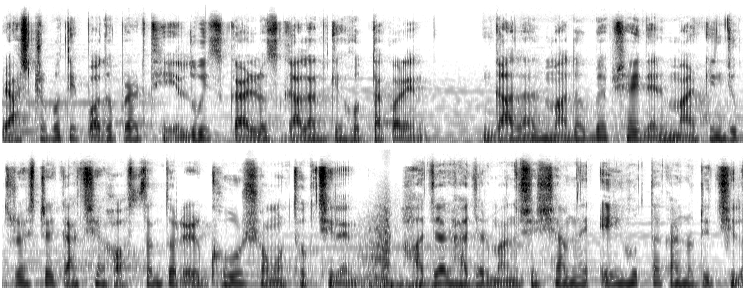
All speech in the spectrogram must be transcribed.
রাষ্ট্রপতি পদপ্রার্থী লুইস কার্লোস গালানকে হত্যা করেন। গালান মাদক ব্যবসায়ীদের মার্কিন যুক্তরাষ্ট্রের কাছে হস্তান্তরের ঘোর সমর্থক ছিলেন। হাজার হাজার মানুষের সামনে এই হত্যাকাণ্ডটি ছিল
